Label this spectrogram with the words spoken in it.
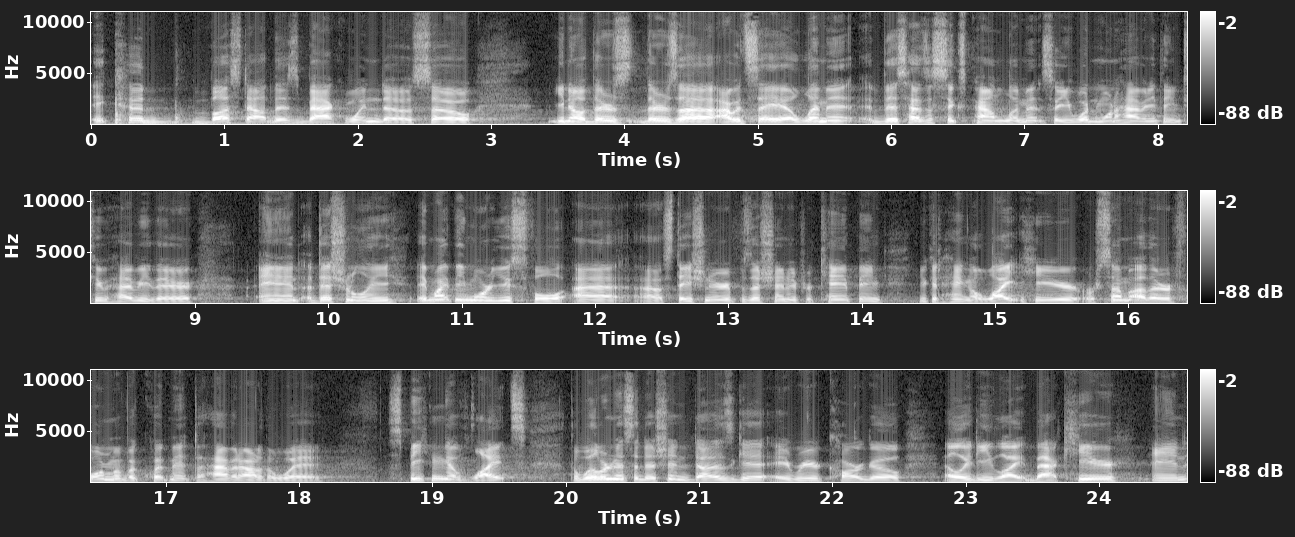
it could bust out this back window. So, you know, there's, there's a, I would say a limit. This has a six pound limit, so you wouldn't want to have anything too heavy there. And additionally, it might be more useful at a stationary position if you're camping. You could hang a light here or some other form of equipment to have it out of the way. Speaking of lights, the Wilderness Edition does get a rear cargo LED light back here in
